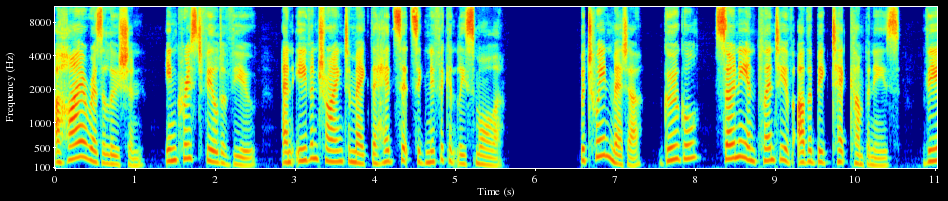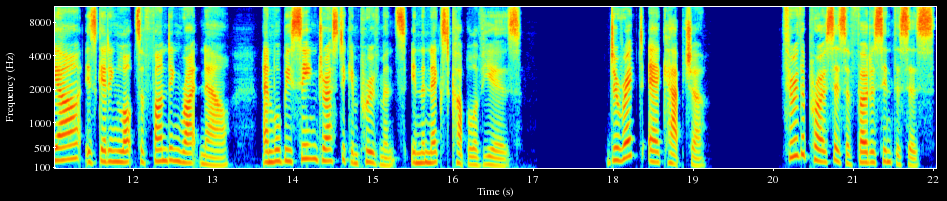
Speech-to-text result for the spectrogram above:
a higher resolution, increased field of view, and even trying to make the headset significantly smaller. Between Meta, Google, Sony, and plenty of other big tech companies, VR is getting lots of funding right now and will be seeing drastic improvements in the next couple of years. Direct air capture. Through the process of photosynthesis,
